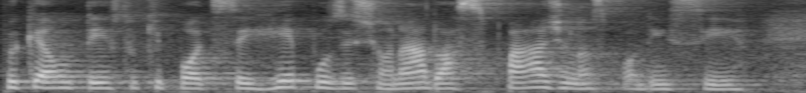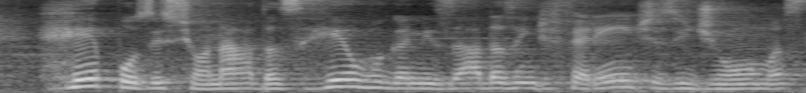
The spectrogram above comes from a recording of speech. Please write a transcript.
porque é um texto que pode ser reposicionado, as páginas podem ser reposicionadas, reorganizadas em diferentes idiomas,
